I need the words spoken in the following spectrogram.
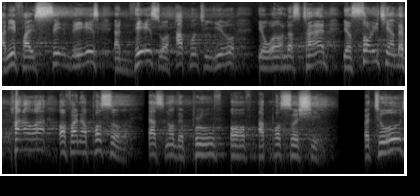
And if I say this, that this will happen to you, you will understand the authority and the power of an apostle. That's not the proof of apostleship. But told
